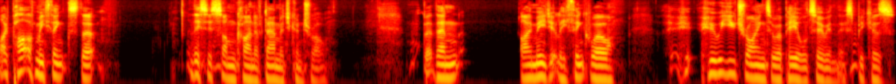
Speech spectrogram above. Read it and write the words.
Like, part of me thinks that this is some kind of damage control. But then I immediately think, well, who, who are you trying to appeal to in this? Because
